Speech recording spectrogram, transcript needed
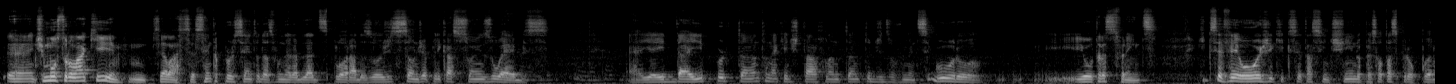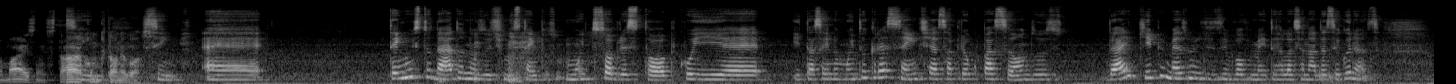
É, a gente mostrou lá que, sei lá, 60% das vulnerabilidades exploradas hoje são de aplicações webs. É, e aí daí, portanto, né, que a gente estava falando tanto de desenvolvimento seguro e outras frentes. O que, que você vê hoje? O que, que você está sentindo? O pessoal está se preocupando mais? Não está? Sim, Como está o negócio? Sim. É, tenho estudado nos últimos tempos muito sobre esse tópico e é, está sendo muito crescente essa preocupação dos, da equipe mesmo de desenvolvimento relacionada à segurança.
